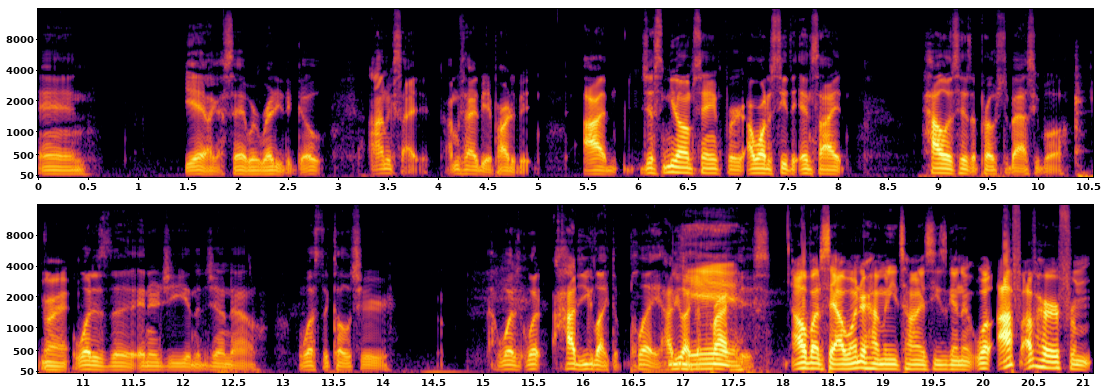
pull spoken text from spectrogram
and yeah, like I said, we're ready to go. I'm excited. I'm excited to be a part of it. I just, you know, what I'm saying for I want to see the inside. How is his approach to basketball? right. What is the energy in the gym now? What's the culture? What what? How do you like to play? How do you like to practice? I was about to say, I wonder how many times he's gonna. Well, I've I've heard from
